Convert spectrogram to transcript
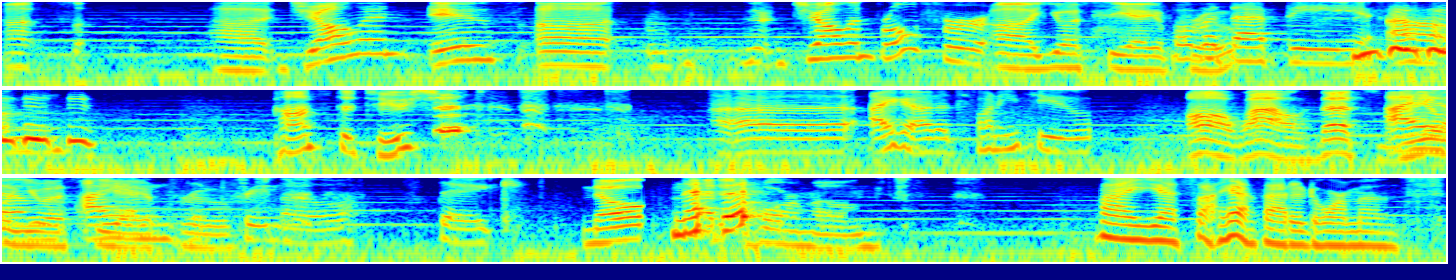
Uh, so, uh, Jialin is uh, Jialin roll for uh USDA approved. What would that be? Um, Constitution? uh, I got a 22. Oh wow, that's real I am, USDA I am approved. the primo steak. No, edit hormones. Ah, yes, I have added hormones.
